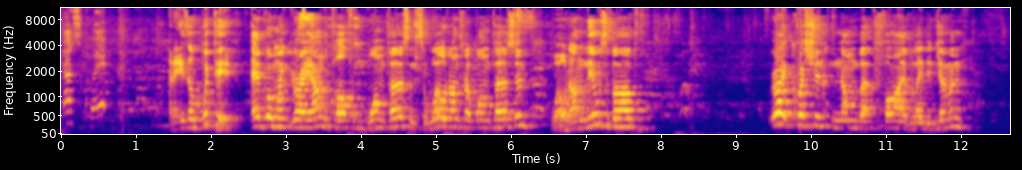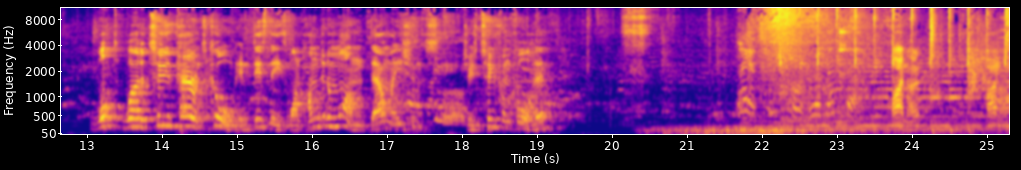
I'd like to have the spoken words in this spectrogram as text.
That's quick. And it is a whippet. Everyone went greyhound apart from one person. So well done to that one person. Well done, Neil Sabab. Right, question number five, ladies and gentlemen. What were the two parents called in Disney's 101 Dalmatians? Choose two from four here. I actually can't remember. I know. I know.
